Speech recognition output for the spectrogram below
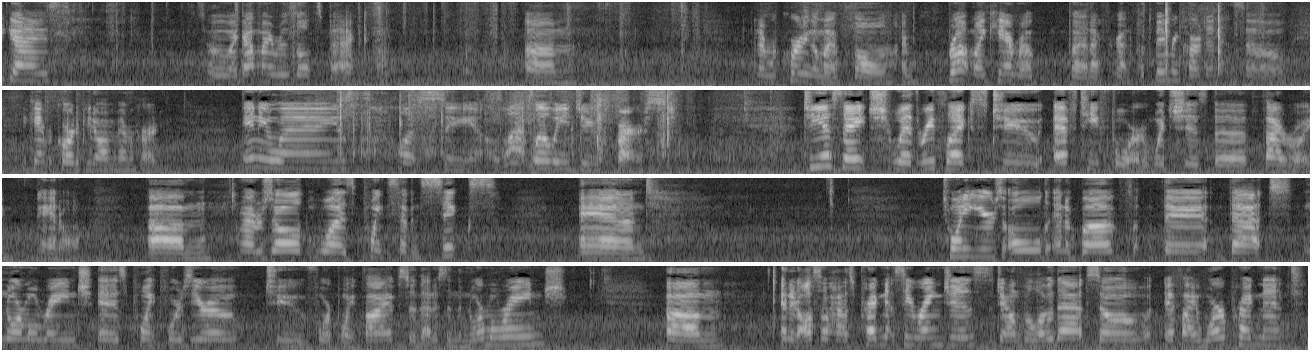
Hey guys. So I got my results back. Um, and I'm recording on my phone. I brought my camera, but I forgot to put the memory card in it, so you can't record if you don't have a memory card. Anyways, let's see. What will we do first? TSH with reflex to FT4, which is the thyroid panel. Um, my result was 0.76 and 20 years old and above the, that normal range is 0.40 to 4.5 so that is in the normal range. Um, and it also has pregnancy ranges down below that so if I were pregnant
